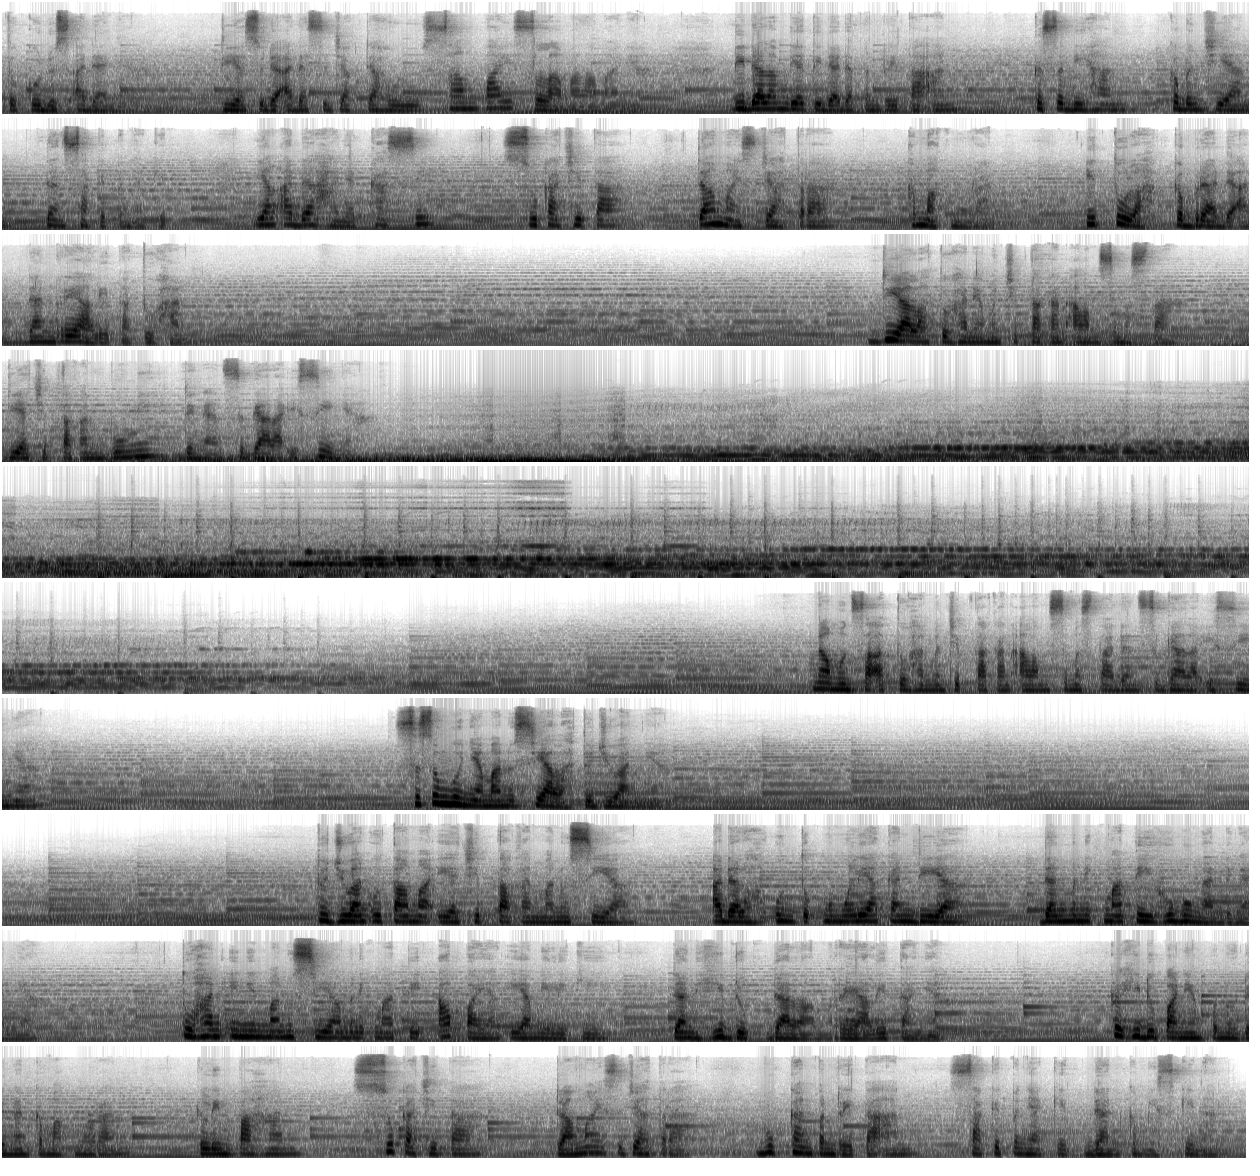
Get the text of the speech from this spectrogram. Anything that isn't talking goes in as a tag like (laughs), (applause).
itu kudus adanya. Dia sudah ada sejak dahulu sampai selama-lamanya. Di dalam dia tidak ada penderitaan, kesedihan, kebencian, dan sakit penyakit. Yang ada hanya kasih, sukacita, damai sejahtera, kemakmuran. Itulah keberadaan dan realita Tuhan. Dialah Tuhan yang menciptakan alam semesta. Dia ciptakan bumi dengan segala isinya. Namun saat Tuhan menciptakan alam semesta dan segala isinya, sesungguhnya manusialah tujuannya. Tujuan utama ia ciptakan manusia adalah untuk memuliakan dia dan menikmati hubungan dengannya. Tuhan ingin manusia menikmati apa yang ia miliki dan hidup dalam realitanya. Kehidupan yang penuh dengan kemakmuran, kelimpahan, sukacita, damai sejahtera, bukan penderitaan, sakit penyakit, dan kemiskinan.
